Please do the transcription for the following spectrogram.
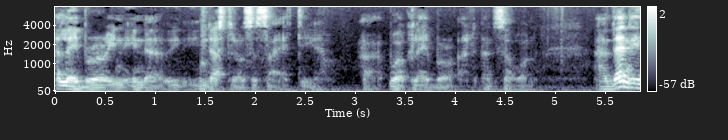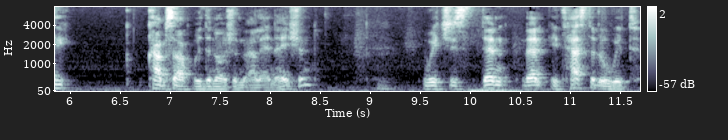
a laborer in in an industrial society, uh, work labor and, and, so on, and then he comes up with the notion of alienation, which is then then it has to do with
